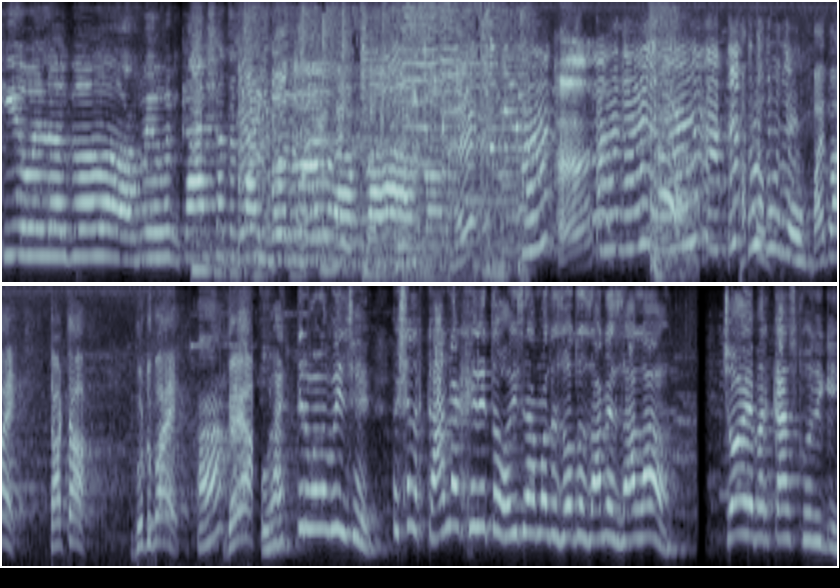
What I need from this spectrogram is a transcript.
কি হলো গো? আমি এখন কার সাথে থাকব bye bye tata good bye হ্যাঁ? গয়া। ও রাত্রির বেলা বলছে ওই শালা কানা খেলে তো হয়েছে আমাদের যত জানে জ্বালা। চ এবার কাজ করি কি।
